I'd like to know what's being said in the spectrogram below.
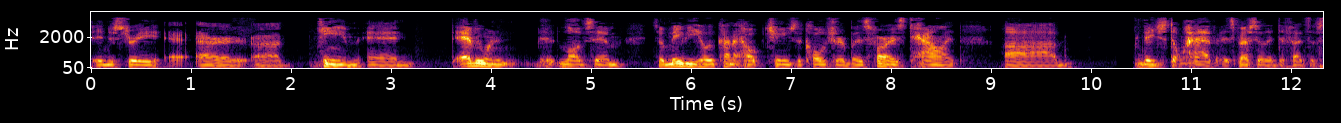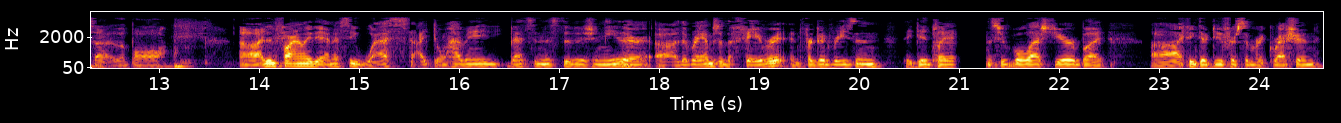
industry, our, uh, team and everyone loves him. So maybe he'll kind of help change the culture. But as far as talent, um, they just don't have it, especially on the defensive side of the ball. Uh, and then finally, the NFC West. I don't have any bets in this division either. Uh, the Rams are the favorite, and for good reason. They did play the Super Bowl last year, but uh, I think they're due for some regression.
